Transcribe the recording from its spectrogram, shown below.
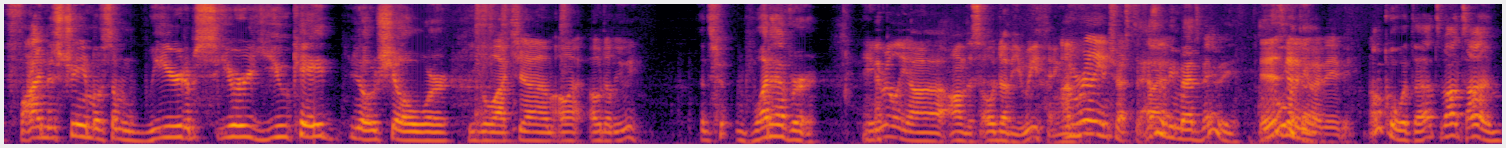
find a stream of some weird, obscure UK you know show or You can watch um, o- OWE. whatever. Hey, you're really, uh, on this OWE thing. I'm really interested. That's gonna it. be Matt's baby. It is cool gonna be that. my baby. I'm cool with that. It's about time.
